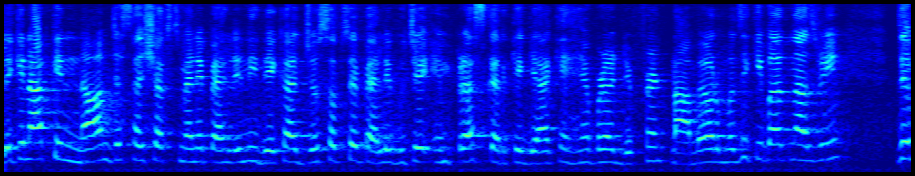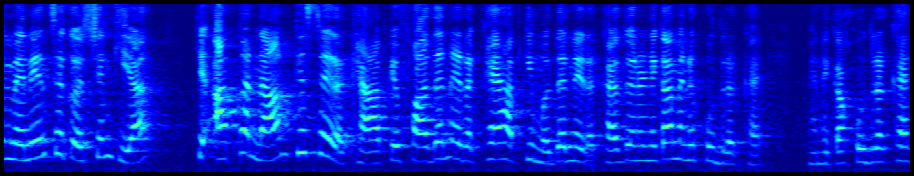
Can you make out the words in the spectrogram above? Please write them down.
लेकिन आपके नाम जैसा शख्स मैंने पहले नहीं देखा, जो सबसे पहले मुझे इम्प्रेस करके गया कि हैं, बड़ा डिफरेंट नाम है। और मज़े की बात नाजरीन, जब मैंने इनसे क्वेश्चन किया कि आपका नाम किसने रखा है? आपके फादर ने रखा है, आपकी मदर ने रखा है तो इन्होंने कहा, मैंने खुद रखा है। मैंने कहा, खुद रखा है।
